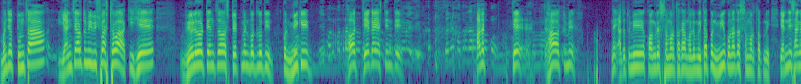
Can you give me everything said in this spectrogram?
म्हणजे तुमचा यांच्यावर तुम्ही विश्वास ठेवा की हे वेळेवर त्यांचं स्टेटमेंट बदलवतील. पण मी की हा जे काही असतील ते. आता ते हा तुम्ही नाही आता तुम्ही काँग्रेस समर्थक आहे मला माहिती आहे पण मी कोणाचा समर्थक नाही. यांनी सांग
